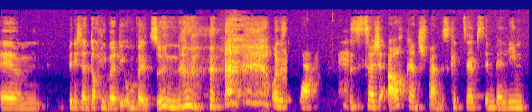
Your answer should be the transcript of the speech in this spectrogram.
ähm, bin ich dann doch lieber die Umweltsünde. und es ist, ja, es ist zum Beispiel auch ganz spannend. Es gibt selbst in Berlin,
